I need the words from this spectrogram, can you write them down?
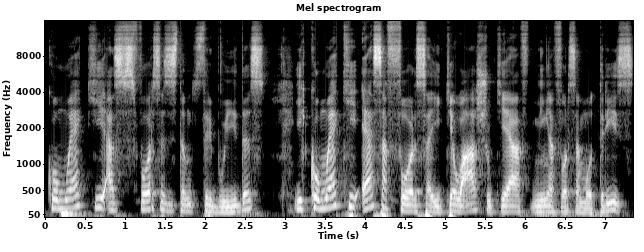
como é que as forças estão distribuídas e como é que essa força aí, que eu acho que é a minha força motriz,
